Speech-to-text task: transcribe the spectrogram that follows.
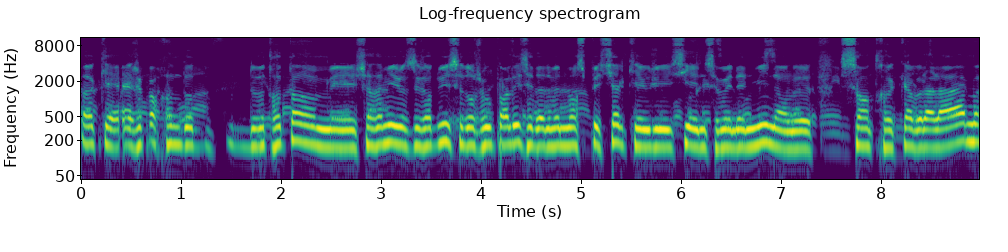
Ok, je vais pas prendre de votre temps, mais chers amis, aujourd'hui, ce dont je vais vous parler, c'est d'un événement spécial qui a eu lieu ici il y a une semaine et demie dans le centre Kabbalah Alam.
